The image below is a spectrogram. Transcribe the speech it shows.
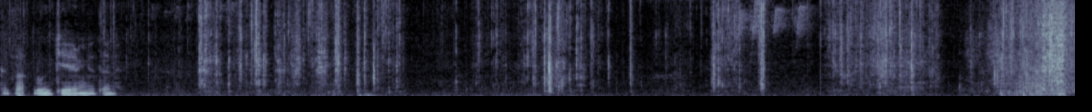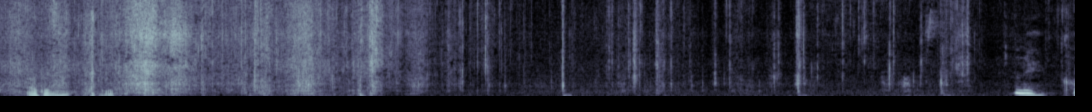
แต่ก็รุนแจงอยู่จ้ะเนี่ยเอาตัวนี้เก็บนี่ขอ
